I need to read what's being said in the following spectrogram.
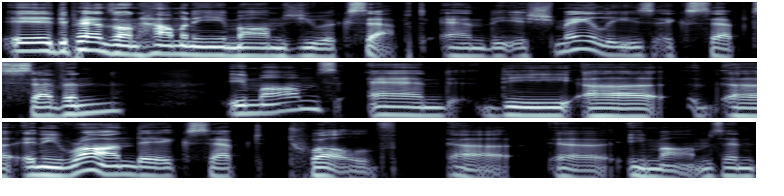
it depends on how many imams you accept, and the Ismailis accept seven imams, and the uh, uh, in Iran they accept twelve uh, uh, imams, and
